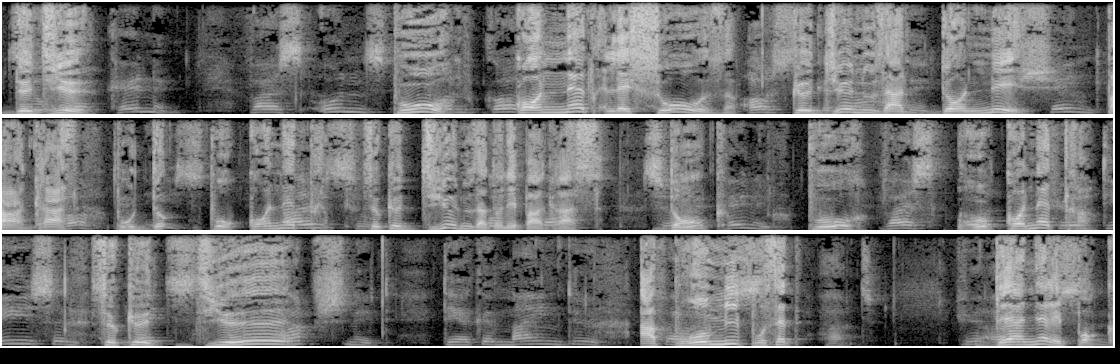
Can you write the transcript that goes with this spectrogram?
de Dieu pour connaître les choses que Dieu nous a données par grâce, pour, pour connaître ce que Dieu nous a donné par grâce. Donc, pour reconnaître ce que Dieu a promis pour cette dernière époque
